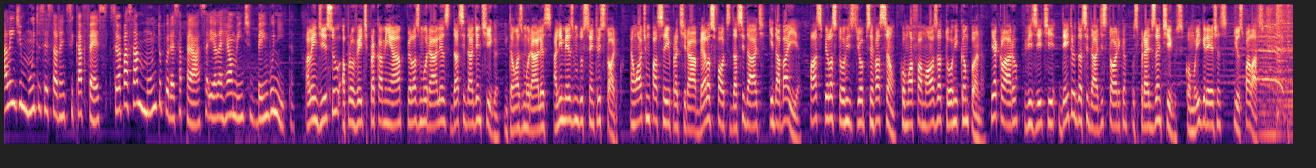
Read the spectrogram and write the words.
Além de muitos restaurantes e cafés, você vai passar muito por essa praça e ela é realmente bem bonita. Além disso, aproveite para caminhar pelas muralhas da cidade antiga, então as muralhas ali mesmo do centro histórico. É um ótimo passeio para tirar belas fotos da cidade e da Bahia. Passe pelas torres de observação, como a famosa Torre Campana. E é claro, visite dentro da cidade histórica os prédios antigos, como igrejas e os palácios.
